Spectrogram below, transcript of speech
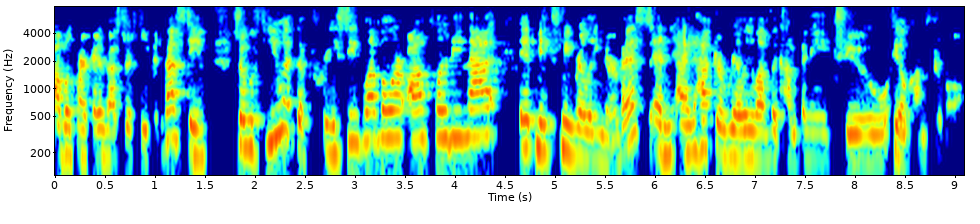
public market investors keep investing. So if you at the pre-seed level are offloading that, it makes me really nervous. And I'd have to really love the company to feel comfortable,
